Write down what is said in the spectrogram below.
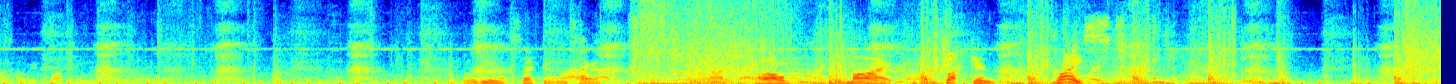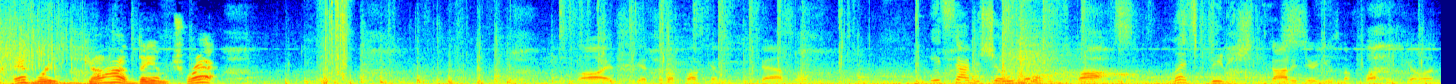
That's gonna be fucking easy. anyway, we'll be in a second once Alright, I got I... him. Oh my fucking Christ! Every goddamn trap! Guys, get to the fucking castle. It's time to show Evil who's boss. Let's finish. Scotty's here using a fucking gun.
